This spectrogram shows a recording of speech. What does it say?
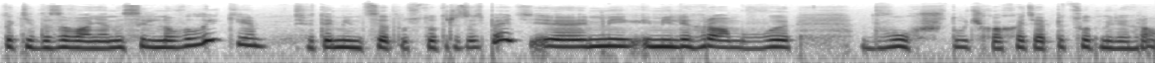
такі дозування не сильно великі. Вітамін С тут 135 е, міліграм в двох штучках, хоча 500 мг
